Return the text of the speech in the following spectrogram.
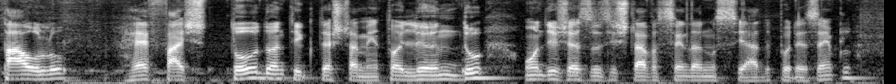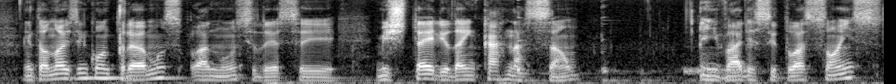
Paulo refaz todo o Antigo Testamento olhando onde Jesus estava sendo anunciado, por exemplo. Então nós encontramos o anúncio desse mistério da encarnação em várias situações.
